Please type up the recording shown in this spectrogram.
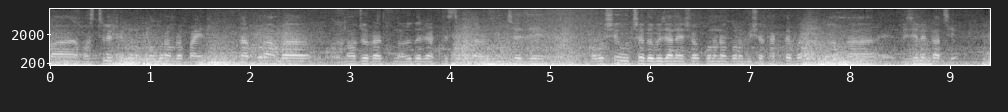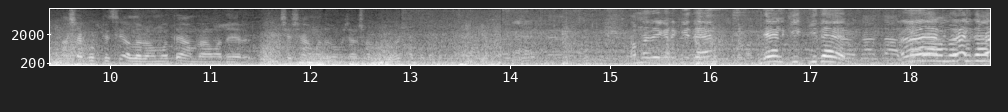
বা হস্টিলিটির কোনো খবর আমরা পাইনি। তারপর আমরা নজর নজরদারি রাখতেছি কারণ হচ্ছে যে অবশ্যই উচ্ছেদ অভিযানে এসব কোনো না কোনো বিষয় থাকতে পারে আমরা ভিজিলেন্ট আছি আশা করতেছি আল্লাহ রহমতে আমরা আমাদের শেষে আমাদের অভিযান সফলভাবে সম্পন্ন করব এখানে কি দেন দেন কি কি দেন আমরা কি দেন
